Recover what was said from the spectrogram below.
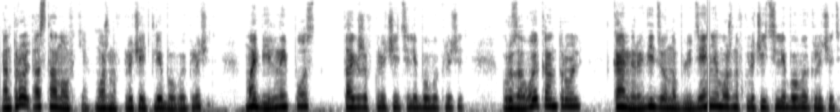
Контроль остановки можно включить либо выключить. Мобильный пост также включить либо выключить. Грузовой контроль. Камеры видеонаблюдения можно включить либо выключить.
